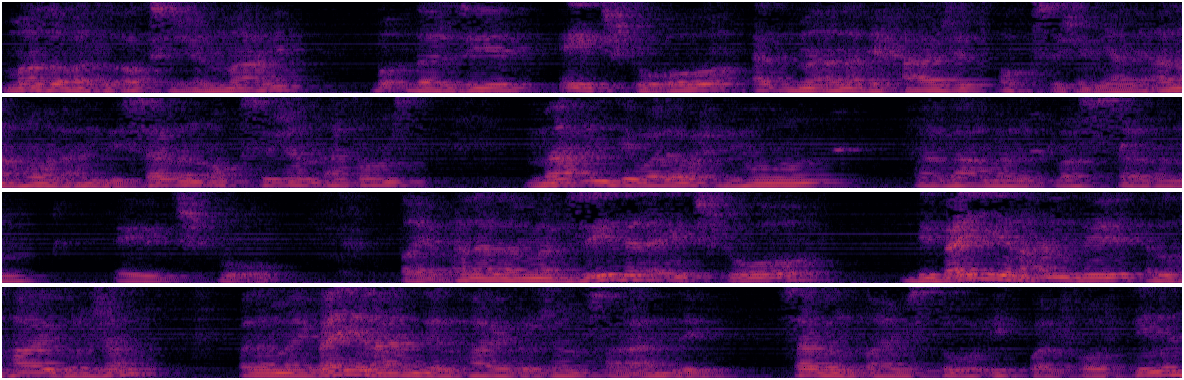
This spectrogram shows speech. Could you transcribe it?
ما زبط الأكسجين معي بقدر زيد H2O قد ما أنا بحاجة أكسجين. يعني أنا هون عندي 7 أكسجين atoms ما عندي ولا وحدة هون فبعمل plus 7 H2O طيب أنا لما بزيد ال H2O ببين عندي الهيدروجين فلما يبين عندي الهيدروجين صار عندي 7 times 2 equal 14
